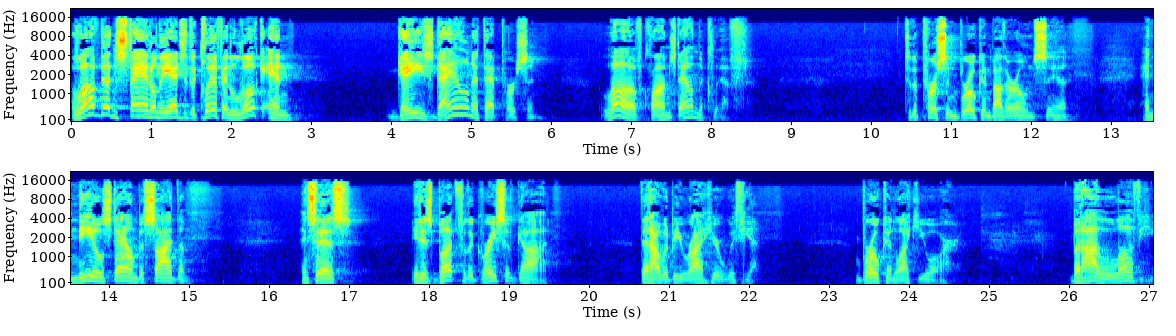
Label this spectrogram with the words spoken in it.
Love doesn't stand on the edge of the cliff and look and gaze down at that person. Love climbs down the cliff to the person broken by their own sin and kneels down beside them and says, It is but for the grace of God that I would be right here with you, broken like you are. But I love you.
